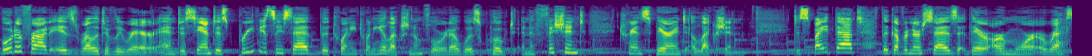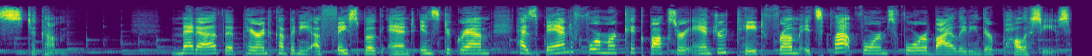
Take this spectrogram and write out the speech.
Voter fraud is relatively rare, and DeSantis previously said the 2020 election in Florida was, quote, an efficient, transparent election. Despite that, the governor says there are more arrests to come. Meta, the parent company of Facebook and Instagram, has banned former kickboxer Andrew Tate from its platforms for violating their policies.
